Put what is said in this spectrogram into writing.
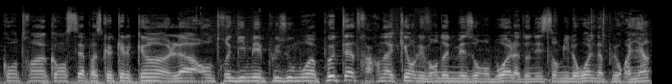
contre un cancer, parce que quelqu'un l'a, entre guillemets, plus ou moins, peut-être arnaqué en lui vendant une maison en bois. Elle a donné 100 000 euros, elle n'a plus rien.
